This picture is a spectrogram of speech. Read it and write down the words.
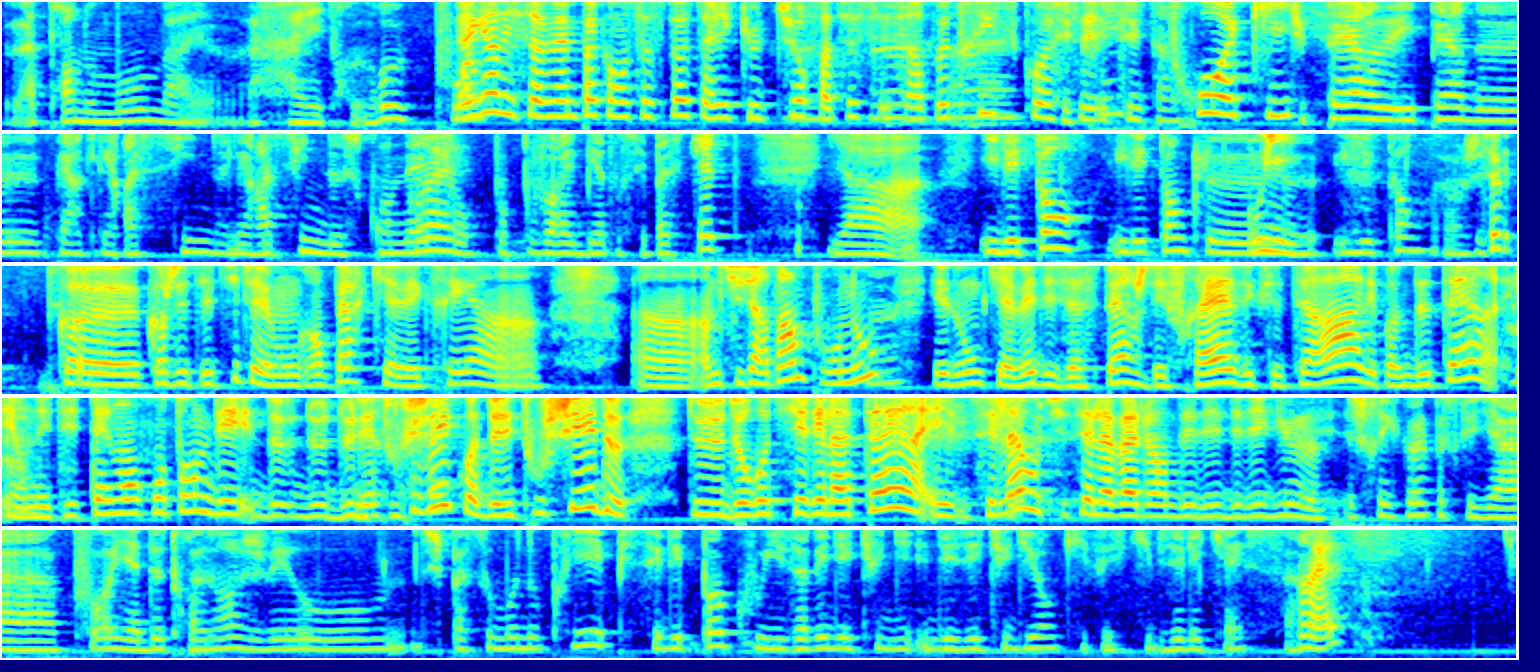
apprendre aux mômes à, à être heureux. Regarde, ils savent même pas comment ça se passe l'agriculture. Enfin, tu sais, c'est un peu triste, quoi. c'est hein. trop acquis. Tu perds, ils perdent, perdent les racines, les racines de ce qu'on est Ouais. pour, pour pouvoir être bien dans ses baskets. Il, y a, il est temps, il est temps que le. Oui. le- il est temps. Alors, je Tu sais, sais, Quand, euh, quand j'étais petite, j'avais mon grand-père qui avait créé un, un- un petit jardin pour nous. Ouais. Et donc, il y avait des asperges, des fraises, etc., des pommes de terre. Et on était tellement contents de les, de, de- de De les les toucher. retrouver, quoi, de les toucher, de, de, retirer la terre. Et c'est là où tu sais la valeur des, des légumes. je rigole parce qu'il y a, pour, il y a 2-3 ans, je, vais au, je passe au Monoprix et puis c'est l'époque où ils avaient des, étudi- des étudiants qui, fais- qui faisaient les caisses. Ouais.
